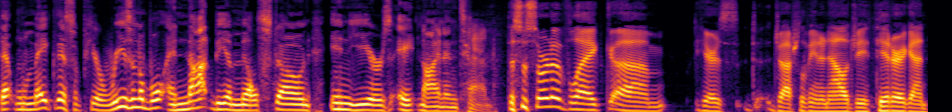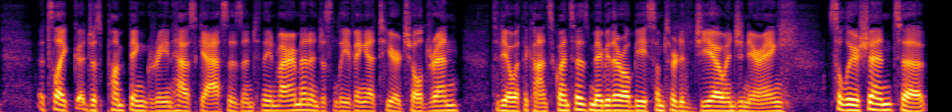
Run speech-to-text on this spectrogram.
that will make this appear reasonable and not be a millstone in years eight, nine, and 10. This is sort of like um, here's Josh Levin analogy theater again. It's like just pumping greenhouse gases into the environment and just leaving it to your children to deal with the consequences. Maybe there will be some sort of geoengineering solution to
